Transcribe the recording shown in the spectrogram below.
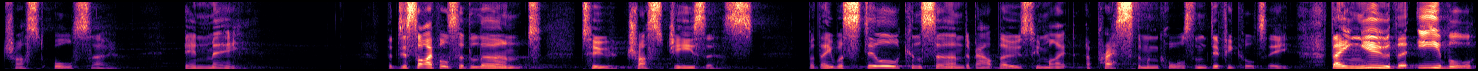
Trust also in me. The disciples had learnt to trust Jesus but they were still concerned about those who might oppress them and cause them difficulty. They knew that evil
